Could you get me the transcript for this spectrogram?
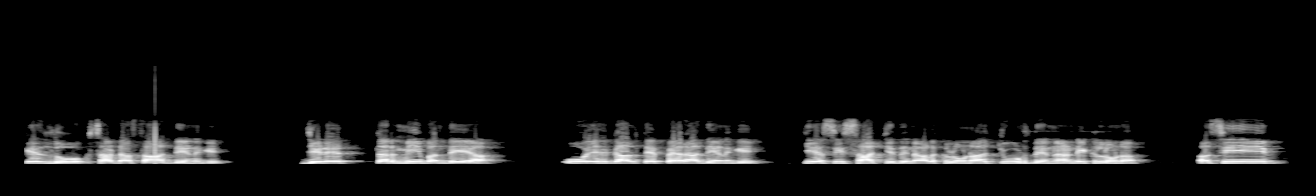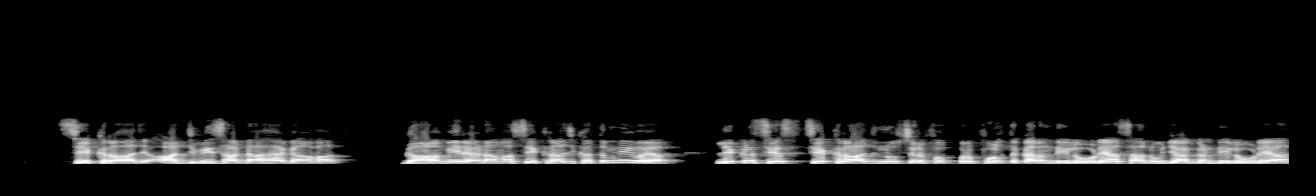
ਕਿ ਲੋਕ ਸਾਡਾ ਸਾਥ ਦੇਣਗੇ। ਜਿਹੜੇ ਧਰਮੀ ਬੰਦੇ ਆ ਉਹ ਇਸ ਗੱਲ ਤੇ ਪਹਿਰਾ ਦੇਣਗੇ ਕਿ ਅਸੀਂ ਸੱਚ ਦੇ ਨਾਲ ਖਲੋਣਾ ਝੂਠ ਦੇ ਨਾਲ ਨਹੀਂ ਖਲੋਣਾ। ਅਸੀਂ ਸਿੱਖ ਰਾਜ ਅੱਜ ਵੀ ਸਾਡਾ ਹੈਗਾ ਵਾ ਗਾਂ ਵੀ ਰਹਿਣਾ ਵਾ ਸਿੱਖ ਰਾਜ ਖਤਮ ਨਹੀਂ ਹੋਇਆ। ਲੇਕਿਨ ਸਿ- ਸਿੱਖ ਰਾਜ ਨੂੰ ਸਿਰਫ ਪ੍ਰਫੁੱਲਤ ਕਰਨ ਦੀ ਲੋੜ ਆ ਸਾਨੂੰ ਜਾਗਣ ਦੀ ਲੋੜ ਆ।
